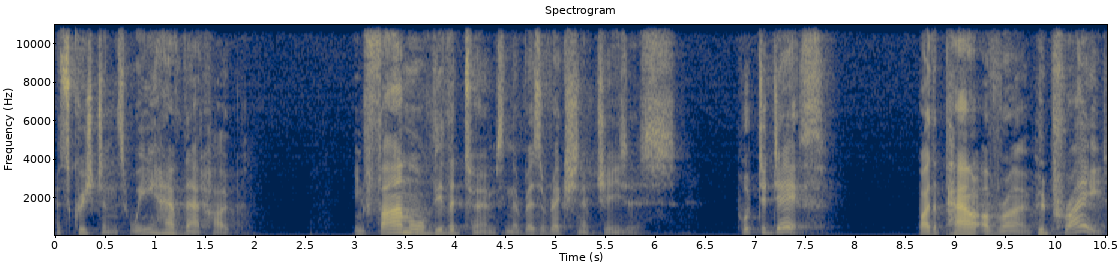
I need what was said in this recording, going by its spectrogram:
As Christians, we have that hope in far more vivid terms in the resurrection of Jesus, put to death by the power of Rome, who prayed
